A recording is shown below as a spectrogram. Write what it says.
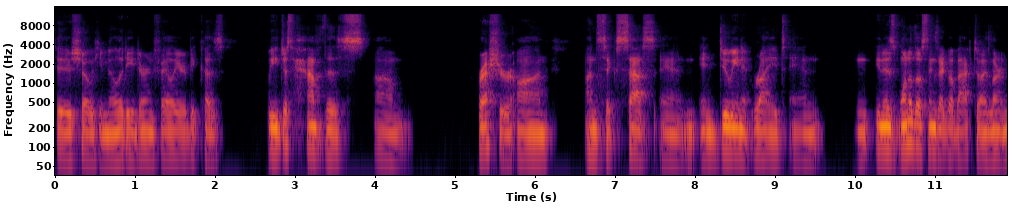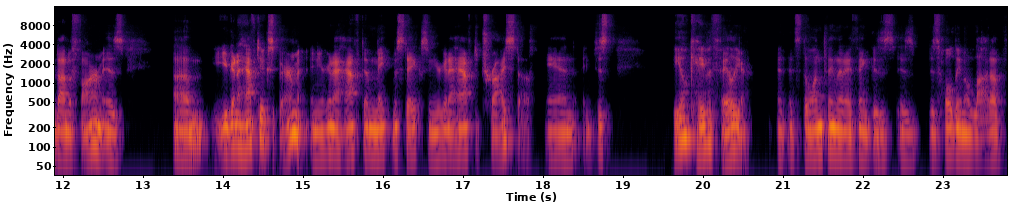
to show humility during failure, because we just have this um, pressure on on success and in doing it right. And, and know, is one of those things I go back to. I learned on a farm is um, you're going to have to experiment and you're going to have to make mistakes and you're going to have to try stuff and just be okay with failure. It's the one thing that I think is is is holding a lot of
